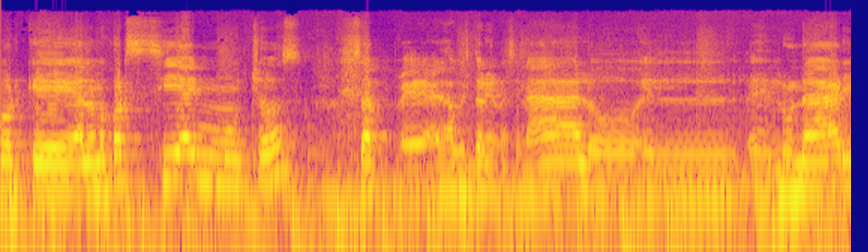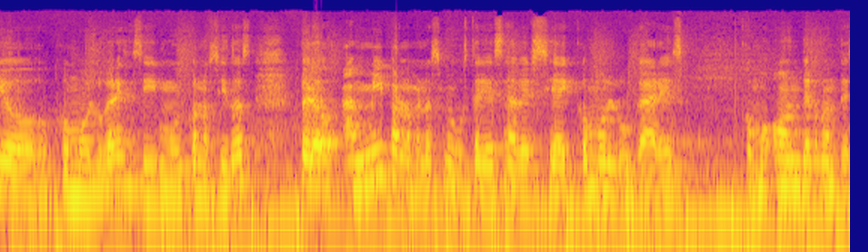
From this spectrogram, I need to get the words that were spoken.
Porque a lo mejor sí hay muchos, o sea, eh, el Auditorio Nacional o el, el, Lunario, como lugares así muy conocidos, pero a mí por lo menos me gustaría saber si hay como lugares como under donde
